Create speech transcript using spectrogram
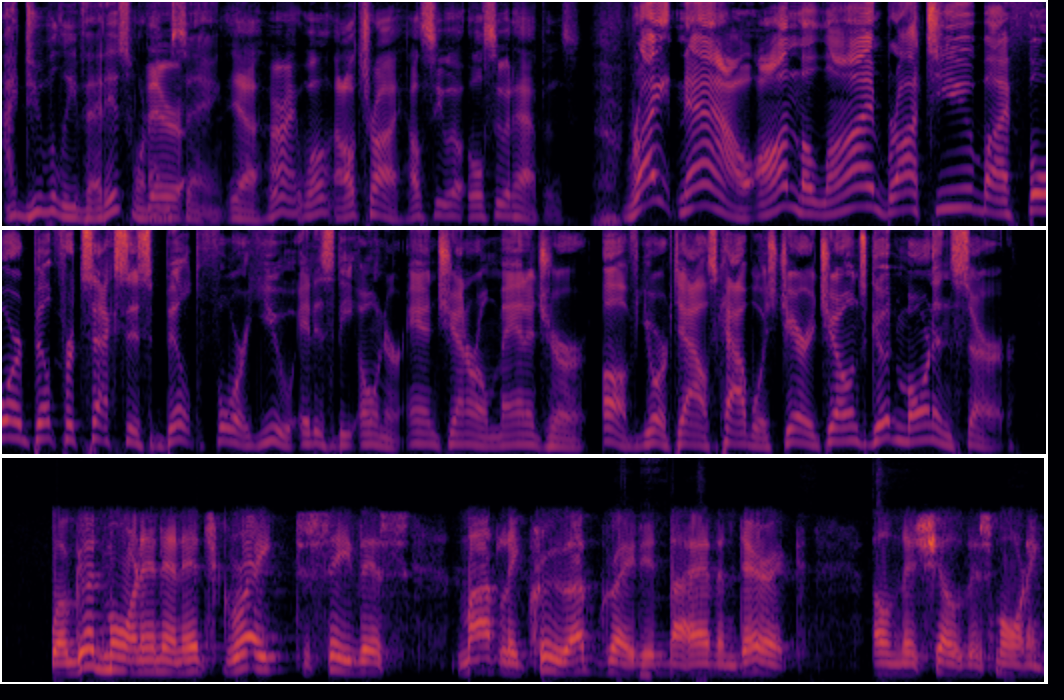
I do believe that is what There- I'm saying. Yeah. All right. Well, I'll try. I'll see what we'll see what happens. Right now, on the line, brought to you by Ford, built for Texas, built for you. It is the owner and general manager of your Dallas Cowboys, Jerry Jones. Good morning, sir. Well, good morning, and it's great to see this motley crew upgraded by having Derek on this show this morning.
